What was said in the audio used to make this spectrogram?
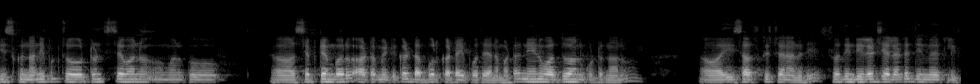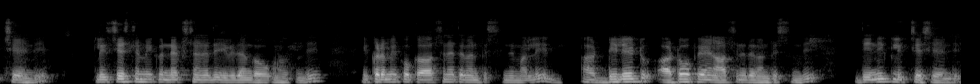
తీసుకున్నాను. ఇప్పుడు ట్వంటీ సెవెన్ మనకు సెప్టెంబరు సెప్టెంబర్ ఆటోమేటిక్గా డబ్బులు కట్ అయిపోతాయి అనమాట నేను వద్దు అనుకుంటున్నాను ఈ సబ్స్క్రిప్షన్ అనేది. సో దీన్ని డిలీట్ చేయాలంటే దీని మీద క్లిక్ చేయండి. క్లిక్ చేస్తే మీకు నెక్స్ట్ అనేది ఈ విధంగా ఓపెన్ అవుతుంది. ఇక్కడ మీకు ఒక ఆప్షన్ అయితే కనిపిస్తుంది మళ్ళీ. ఆ డిలేట్ ఆటో పే అనే ఆప్షన్ అయితే కనిపిస్తుంది. దీన్ని క్లిక్ చేసేయండి.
